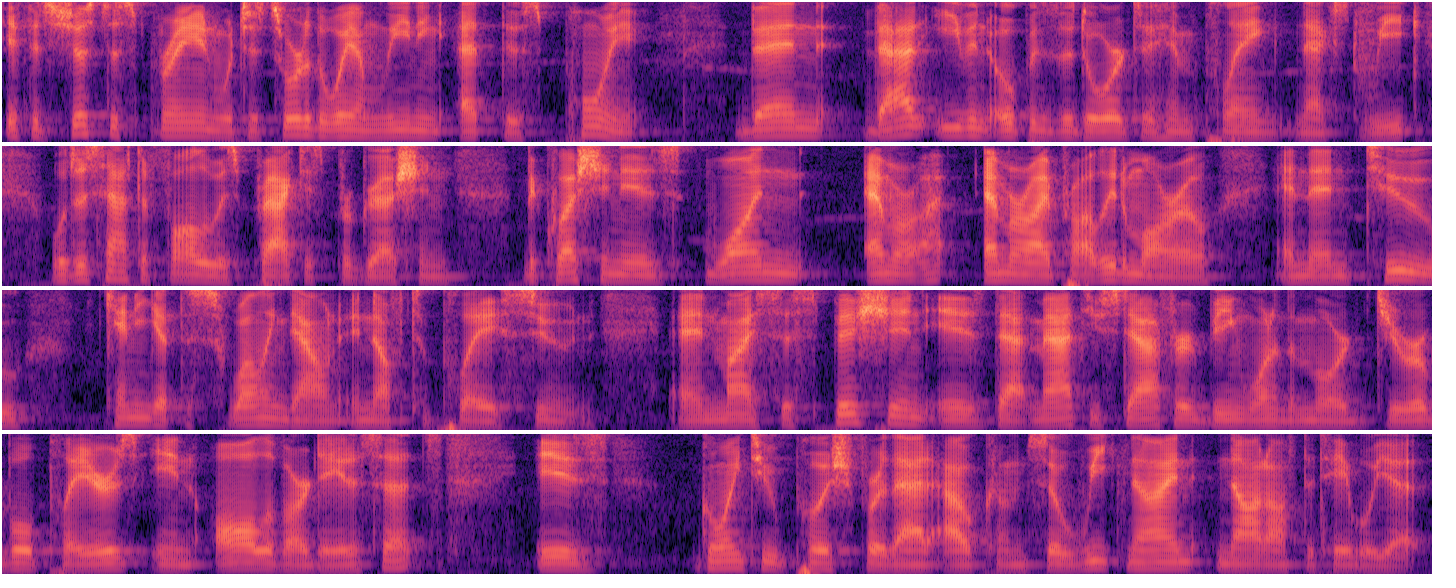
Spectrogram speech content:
if it's just a sprain, which is sort of the way I'm leaning at this point, then that even opens the door to him playing next week. We'll just have to follow his practice progression. The question is one, MRI, MRI probably tomorrow, and then two, can he get the swelling down enough to play soon? And my suspicion is that Matthew Stafford, being one of the more durable players in all of our data sets, is going to push for that outcome. So, week nine, not off the table yet.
